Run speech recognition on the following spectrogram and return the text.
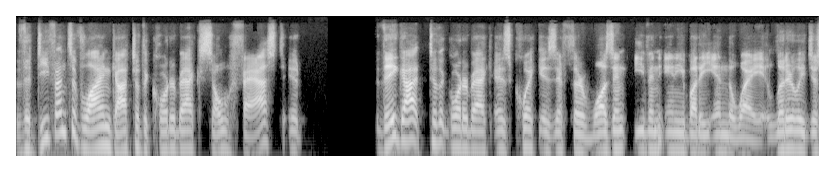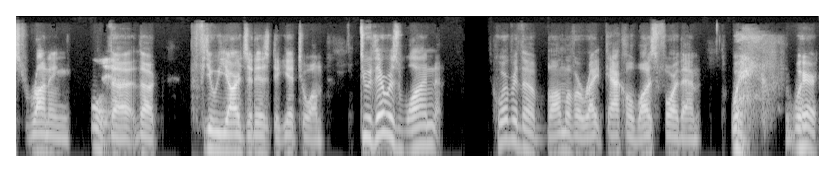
the defensive line got to the quarterback so fast, it they got to the quarterback as quick as if there wasn't even anybody in the way. Literally just running Oh, yeah. the the few yards it is to get to him. Dude, there was one, whoever the bum of a right tackle was for them, where where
